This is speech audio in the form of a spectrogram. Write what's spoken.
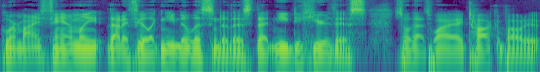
who are my family that I feel like need to listen to this, that need to hear this. So that's why I talk about it.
